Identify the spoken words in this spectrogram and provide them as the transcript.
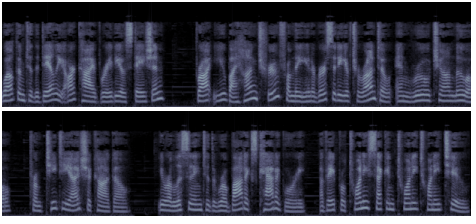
Welcome to the Daily Archive radio station, brought you by Hung Tru from the University of Toronto and Ruotian Luo from TTI Chicago. You are listening to the robotics category of April 22, 2022.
